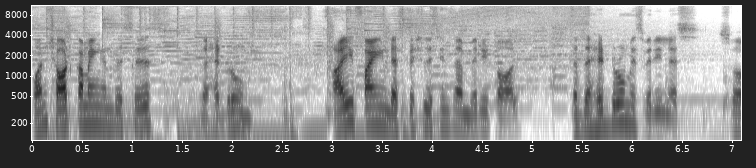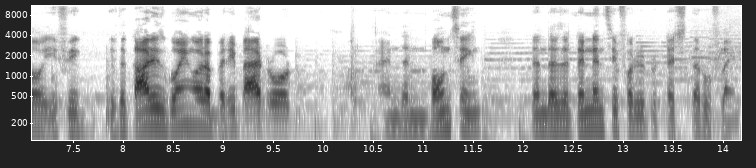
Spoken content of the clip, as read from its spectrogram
One shortcoming in this is the headroom. I find, especially since I'm very tall, that the headroom is very less. So if we, if the car is going over a very bad road and then bouncing, then there's a tendency for you to touch the roof line.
